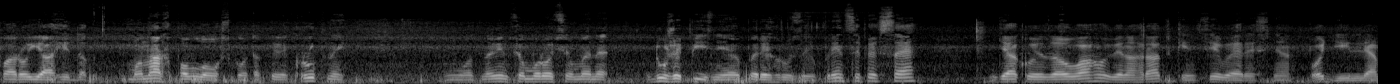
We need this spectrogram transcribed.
Пару ягідок. Монарх Павловського, такий крупний. От. Ну, він в цьому році у мене дуже пізній, я його перегрузив. В принципі, все. Дякую за увагу. Виноград в кінці вересня. Поділля.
